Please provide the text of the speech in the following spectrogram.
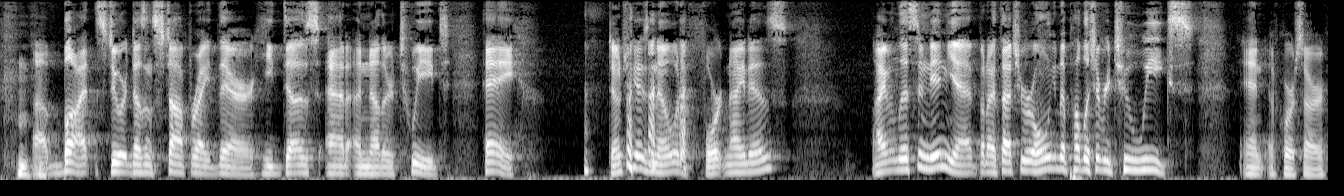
uh, but Stewart doesn't stop right there. He does add another tweet Hey, don't you guys know what a fortnight is? I haven't listened in yet, but I thought you were only going to publish every two weeks. And of course, our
